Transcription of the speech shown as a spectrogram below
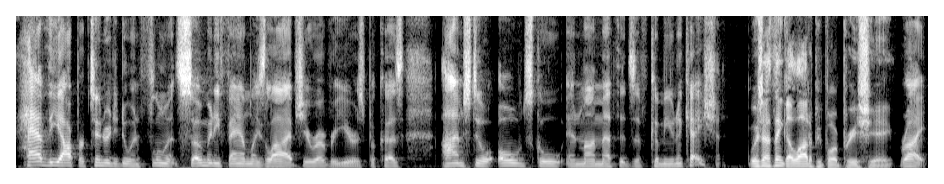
have the opportunity to influence so many families lives year over year is because i'm still old school in my methods of communication Which I think a lot of people appreciate. right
